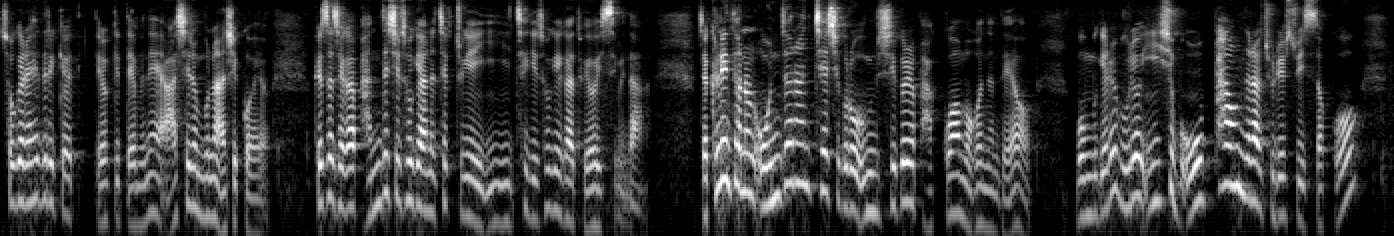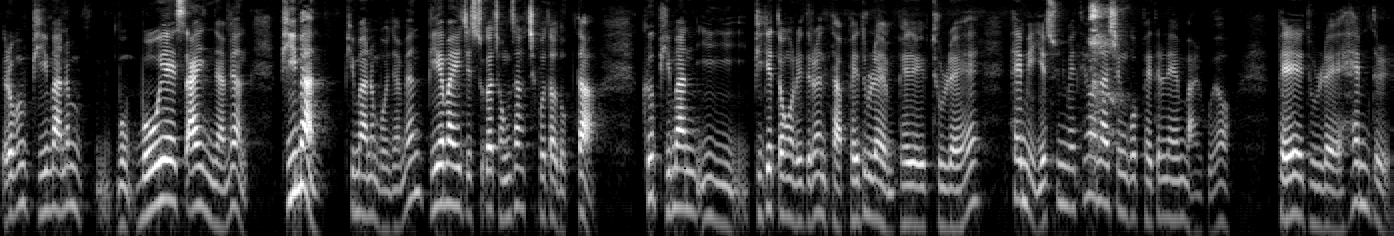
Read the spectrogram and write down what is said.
소개를 해드렸기 때문에 아시는 분은 아실 거예요. 그래서 제가 반드시 소개하는 책 중에 이 책이 소개가 되어 있습니다. 자, 클린턴은 온전한 채식으로 음식을 바꾸어 먹었는데요. 몸무게를 무려 25파운드나 줄일 수 있었고 여러분 비만은 뭐, 뭐에 쌓이냐면 비만 비만은 뭐냐면 BMI 지수가 정상치보다 높다. 그 비만 이 비계 덩어리들은 다 베들레헴 베둘레의 햄이 예수님의 태어나신 곳 베들레헴 말고요. 베둘레 햄들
